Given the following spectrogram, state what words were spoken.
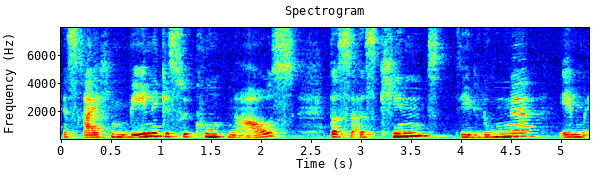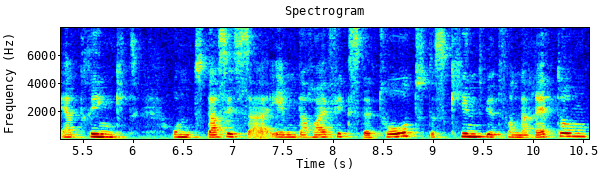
Es reichen wenige Sekunden aus, dass das Kind die Lunge eben ertrinkt. Und das ist äh, eben der häufigste Tod. Das Kind wird von der Rettung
